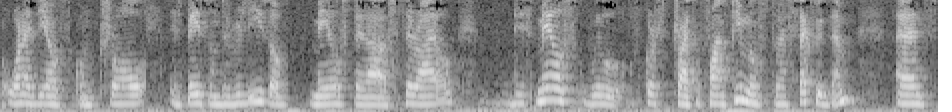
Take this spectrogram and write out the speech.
One idea of control is based on the release of males that are sterile. These males will, of course, try to find females to have sex with them, and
